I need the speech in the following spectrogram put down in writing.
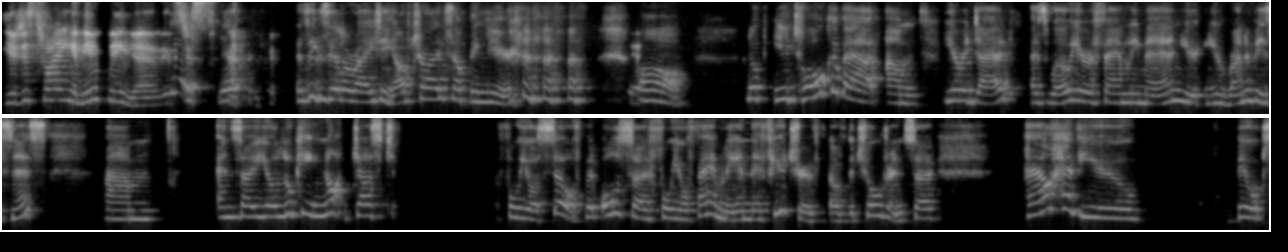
you're just trying a new thing and it's yeah, just yeah. It's exhilarating. I've tried something new. Yeah. oh. Look you talk about um, you're a dad as well you're a family man you you run a business um, and so you're looking not just for yourself but also for your family and the future of, of the children. So how have you built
